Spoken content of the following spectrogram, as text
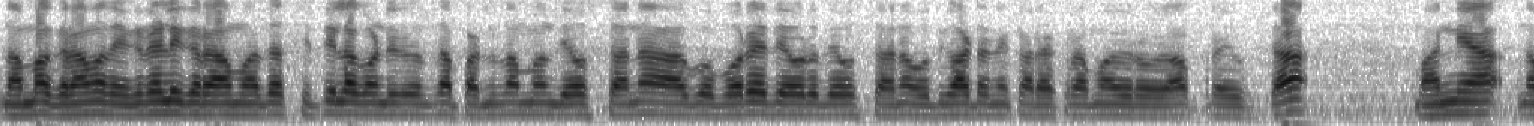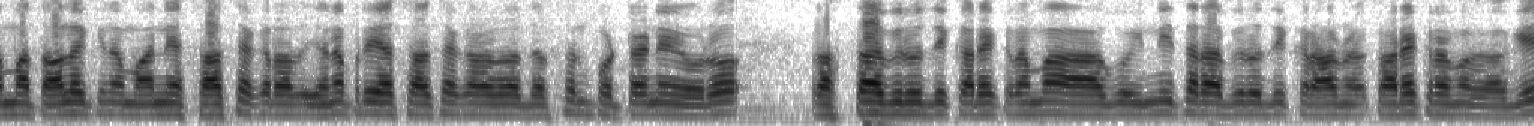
ನಮ್ಮ ಗ್ರಾಮದ ಹೆಗರಳ್ಳಿ ಗ್ರಾಮದ ಶಿಥಿಲಗೊಂಡಿರುವಂಥ ಪಟ್ಟಣದಮ್ಮನ ದೇವಸ್ಥಾನ ಹಾಗೂ ಬೋರೆ ದೇವರ ದೇವಸ್ಥಾನ ಉದ್ಘಾಟನೆ ಕಾರ್ಯಕ್ರಮವಿರುವ ಪ್ರಯುಕ್ತ ಮಾನ್ಯ ನಮ್ಮ ತಾಲೂಕಿನ ಮಾನ್ಯ ಶಾಸಕರಾದ, ಜನಪ್ರಿಯ ಶಾಸಕರಾದ ದರ್ಶನ್ ಪೊಟ್ಟಣ್ಣೆಯವರು ರಸ್ತೆ ಅಭಿವೃದ್ಧಿ ಕಾರ್ಯಕ್ರಮ ಹಾಗೂ ಇನ್ನಿತರ ಅಭಿವೃದ್ಧಿ ಕ್ರಮ- ಕಾರ್ಯಕ್ರಮಕ್ಕಾಗಿ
